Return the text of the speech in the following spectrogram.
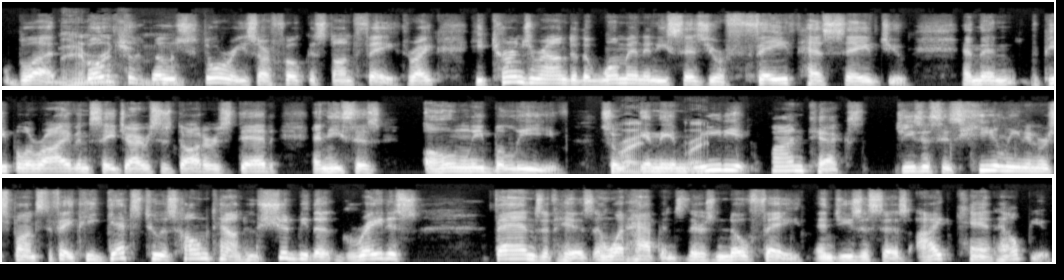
blood. The Both of those mm-hmm. stories are focused on faith, right? He turns around to the woman and he says, Your faith has saved you. And then the people arrive and say, Jairus's daughter is dead. And he says, Only believe. So, right, in the immediate right. context, Jesus is healing in response to faith. He gets to his hometown, who should be the greatest fans of his. And what happens? There's no faith. And Jesus says, I can't help you.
